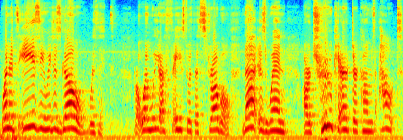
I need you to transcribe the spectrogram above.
When it's easy, we just go with it. But when we are faced with a struggle, that is when our true character comes out.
